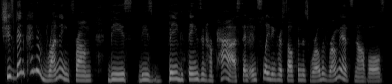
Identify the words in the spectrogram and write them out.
she's been kind of running from these, these big things in her past and insulating herself in this world of romance novels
